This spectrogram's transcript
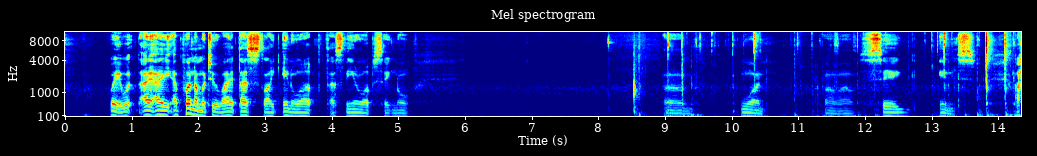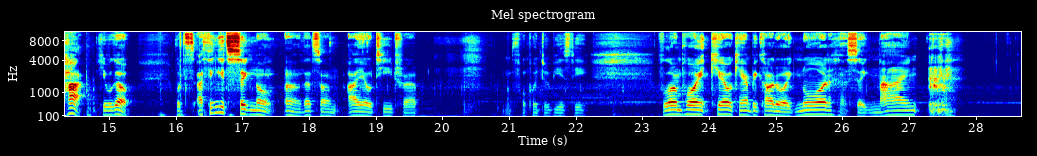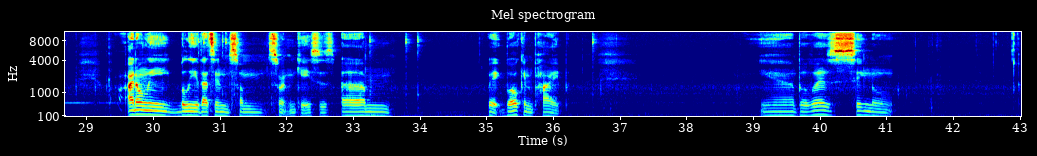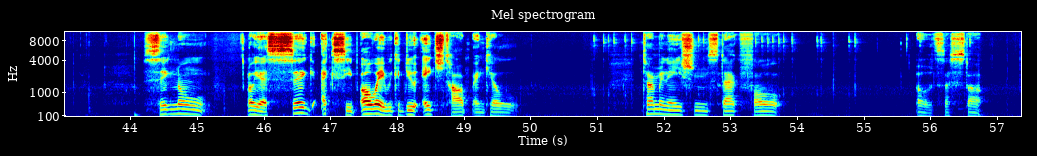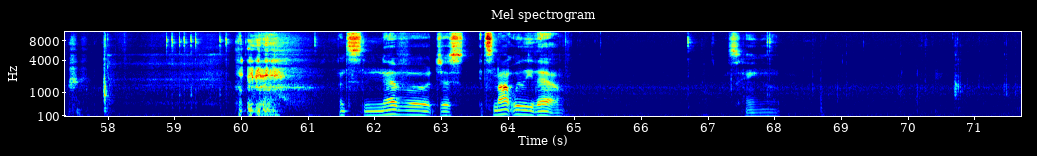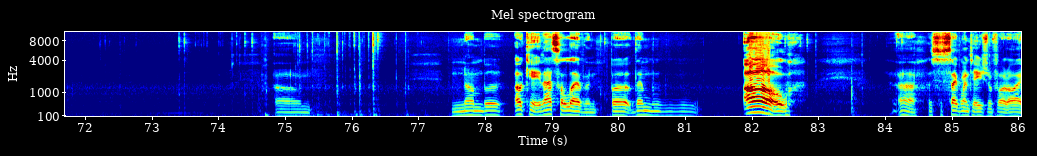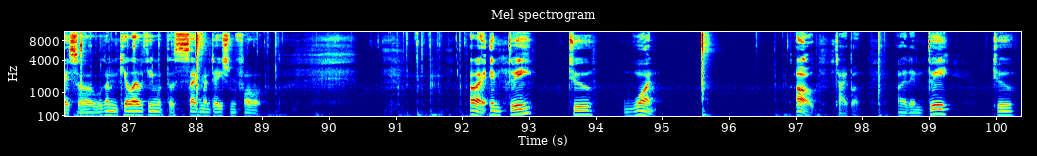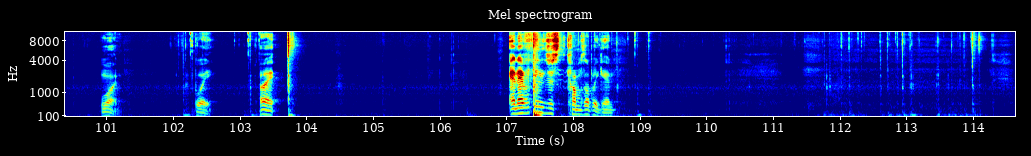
Wait, what? I, I, I put number two, right? That's like interrupt. That's the interrupt signal. Um, one. Oh, well. Sig int. Aha! Here we go. What's, I think it's signal. Oh, that's um IOT trap. 4.2 BSD. Floating point, kill, can't be caught or ignored. Sig 9. I'd only believe that's in some certain cases. Um, wait, broken pipe. Yeah, but where's signal? Signal. Oh yeah, sig exceep. Oh wait, we could do htop and kill Termination, stack, fault. Oh, it's a stop. it's never just, it's not really there. Let's hang up. Um, number, okay, that's 11, but then Oh! Uh, this is segmentation fault. Alright, so we're gonna kill everything with the segmentation fault. Alright, in three, two, one. Oh, typo. Alright, in three, two, one. Wait. Alright. And everything just comes up again.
